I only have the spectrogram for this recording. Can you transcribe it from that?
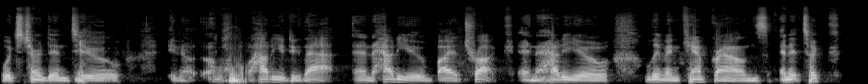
which turned into you know how do you do that and how do you buy a truck and how do you live in campgrounds and it took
